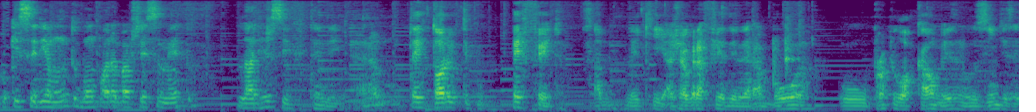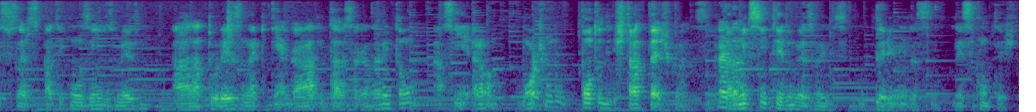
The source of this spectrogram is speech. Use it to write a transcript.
o que seria muito bom para abastecimento lá de Recife. Entendi. Era um território, tipo, perfeito, sabe? Meio que a geografia dele era boa, o próprio local mesmo, os índios, eles fizeram simpatia com os índios mesmo, a natureza, né, que tinha gado e tal, essa galera. Então, assim, era um ótimo ponto de- estratégico, né? Assim, faz muito sentido mesmo eles terem vindo assim, nesse contexto.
